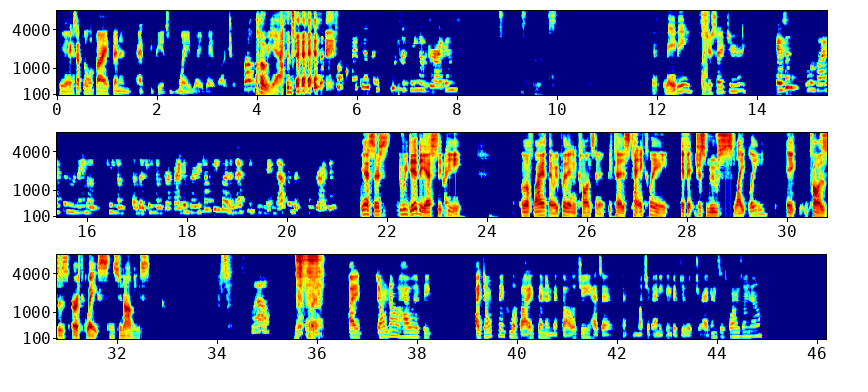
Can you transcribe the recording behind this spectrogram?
I think that's Yeah. Except the Leviathan and SCP is way, way, way larger. Well, Oh yeah. isn't Leviathan the king of dragons? Maybe. What'd you say, Jiri? Isn't Leviathan the name of king of, of the king of dragons? Are you talking about an SCP named after the king of dragons? Yes, there's we did the SCP. Leviathan, we put it in continent because technically if it just moves slightly, it causes earthquakes and tsunamis. Wow. But I don't know how it would be. I don't think Leviathan in mythology has a, much of anything to do with dragons, as far as I know.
